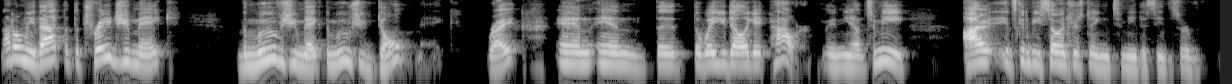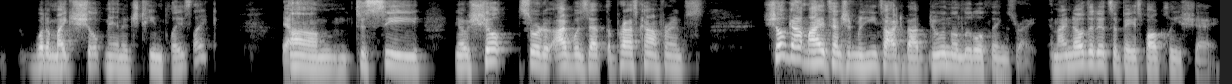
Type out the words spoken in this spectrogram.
not only that, but the trades you make, the moves you make, the moves you don't make, right? And and the the way you delegate power. And you know, to me, I it's going to be so interesting to me to see the sort of what a Mike Shildt managed team plays like. Yeah. Um, to see, you know, Shildt sort of I was at the press conference. Shildt got my attention when he talked about doing the little things right. And I know that it's a baseball cliche,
